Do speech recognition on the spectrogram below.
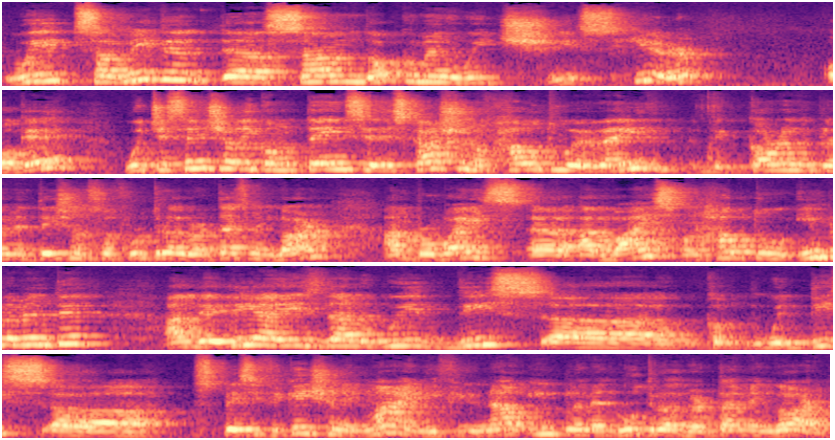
We submitted uh, some document which is here, okay? which essentially contains a discussion of how to evade the current implementations of router advertisement guard and provides uh, advice on how to implement it. And the idea is that with this, uh, with this uh, specification in mind, if you now implement router advertisement guard,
